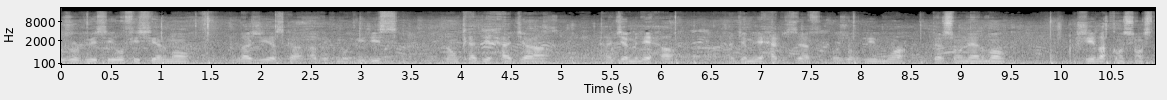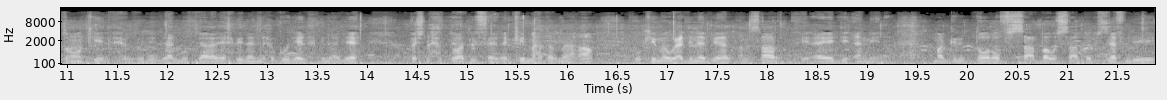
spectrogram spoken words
aujourd'hui c'est officiellement la JSK avec Mobilis. donc هذه حاجة حاجة مليحه حاجة مليحه بزاف aujourd'hui moi personnellement j'ai la conscience tranquille الحمد لله المبتغى اللي حبينا نلحقوا ليه لحقنا ليه باش نحطوا هذه الفائده كما هضرناها وكما وعدنا بها الانصار في ايدي امينه malgré الظروف الصعبه والصعبه بزاف اللي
